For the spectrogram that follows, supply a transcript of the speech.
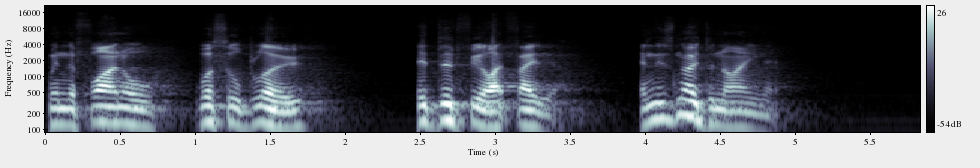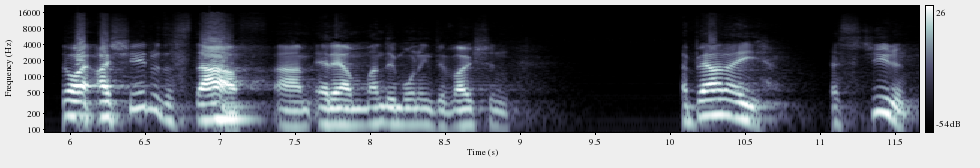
when the final whistle blew, it did feel like failure. And there's no denying that. So I, I shared with the staff um, at our Monday morning devotion about a, a student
